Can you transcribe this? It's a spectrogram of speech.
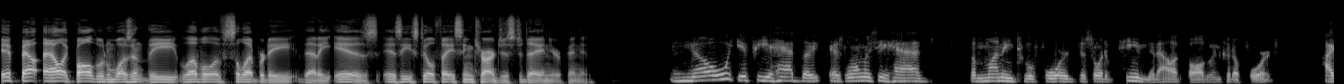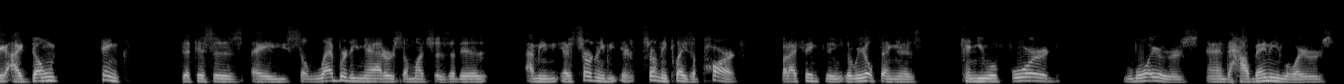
If Alec Baldwin wasn't the level of celebrity that he is, is he still facing charges today, in your opinion? No, if he had the, as long as he had the money to afford the sort of team that Alec Baldwin could afford. I, I don't think that this is a celebrity matter so much as it is I mean, it certainly it certainly plays a part, but I think the, the real thing is, can you afford lawyers and how many lawyers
